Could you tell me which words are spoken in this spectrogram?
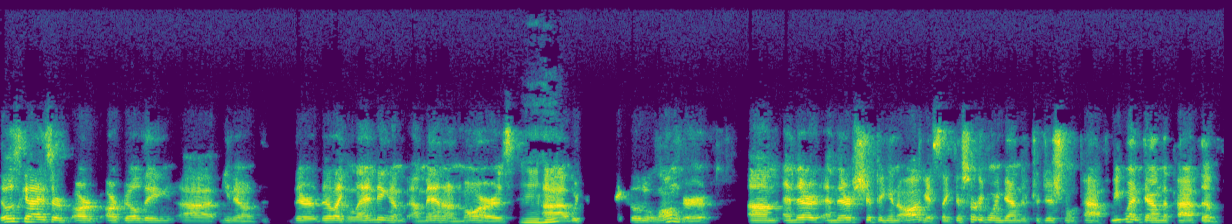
Those guys are are are building. Uh, you know, they're they're like landing a, a man on Mars, mm-hmm. uh, which takes a little longer. Um, and they're and they're shipping in August. Like they're sort of going down the traditional path. We went down the path of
